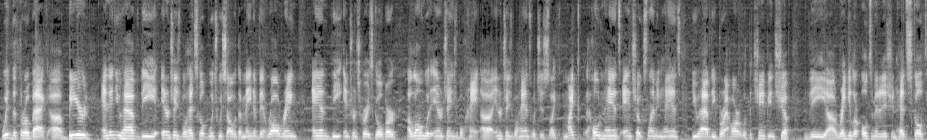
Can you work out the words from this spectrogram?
with the throwback uh, beard. And then you have the interchangeable head sculpt, which we saw with the main event Raw ring and the entrance Grace Goldberg, along with interchangeable ha uh, interchangeable hands, which is like mic holding hands and choke slamming hands. You have the Bret Hart with the championship, the uh, regular Ultimate Edition head sculpt,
